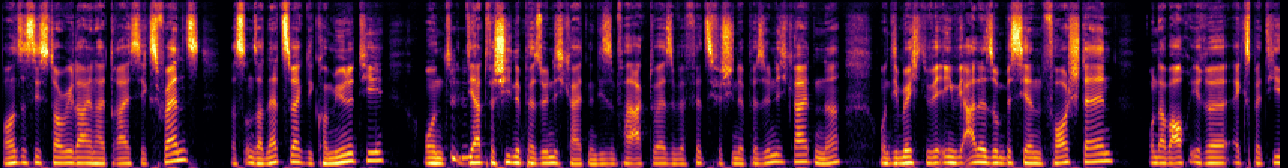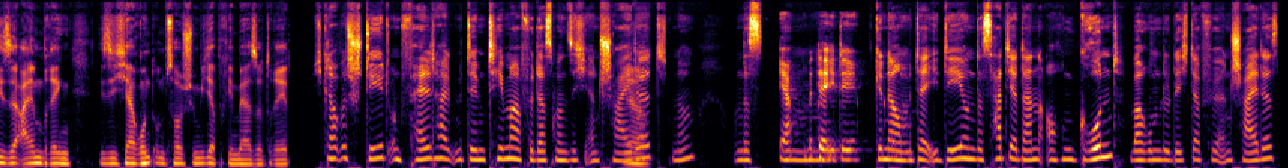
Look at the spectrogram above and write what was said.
Bei uns ist die Storyline halt 30 Friends. Das ist unser Netzwerk, die Community. Und mhm. die hat verschiedene Persönlichkeiten. In diesem Fall aktuell sind wir 40 verschiedene Persönlichkeiten, ne? Und die möchten wir irgendwie alle so ein bisschen vorstellen und aber auch ihre Expertise einbringen, die sich ja rund um Social Media primär so dreht. Ich glaube, es steht und fällt halt mit dem Thema, für das man sich entscheidet, ja. ne? Und das, ja, ähm, mit der Idee. Genau, genau, mit der Idee. Und das hat ja dann auch einen Grund, warum du dich dafür entscheidest.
